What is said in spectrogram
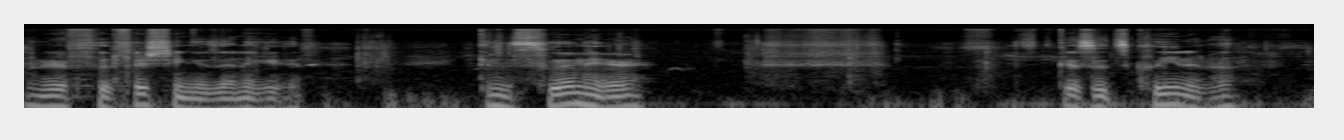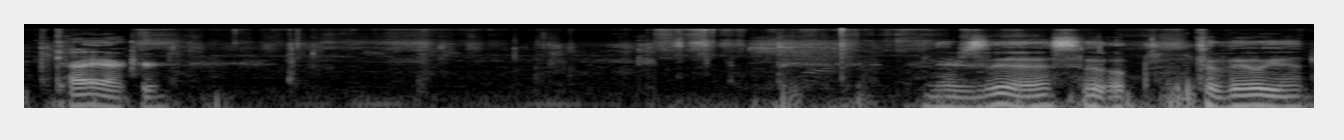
Wonder if the fishing is any good. You Can swim here. Guess it's clean enough. Kayaker. And there's this little pavilion,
